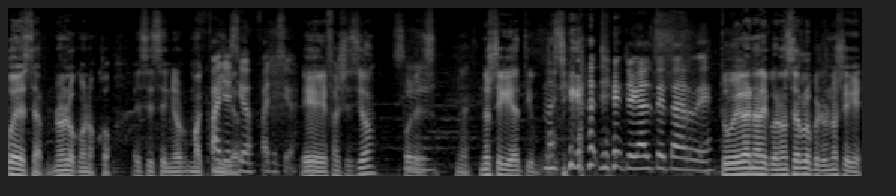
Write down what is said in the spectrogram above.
Puede ser, no lo conozco, ese señor Mac Miller. Falleció, falleció. Eh, ¿Falleció? Por eso. Eh, No llegué a tiempo. No llega, llegaste tarde. Tuve ganas de conocerlo, pero no llegué.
